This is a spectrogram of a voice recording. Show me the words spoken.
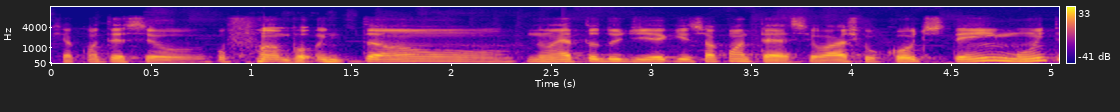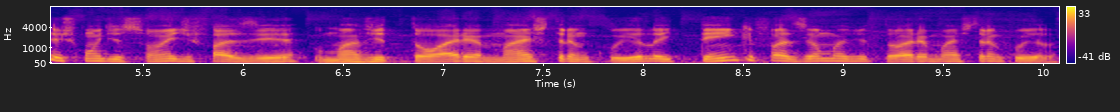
que aconteceu o fumble. Então, não é todo dia que isso acontece. Eu acho que o coach tem muitas condições de fazer uma vitória mais tranquila e tem que fazer uma vitória mais tranquila.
